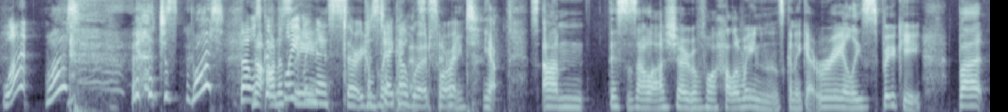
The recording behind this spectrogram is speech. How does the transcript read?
"What?" What? just what? That was No, completely honestly, necessary. Just take our word for it. Yeah. Um, this is our last show before Halloween, and it's going to get really spooky. But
